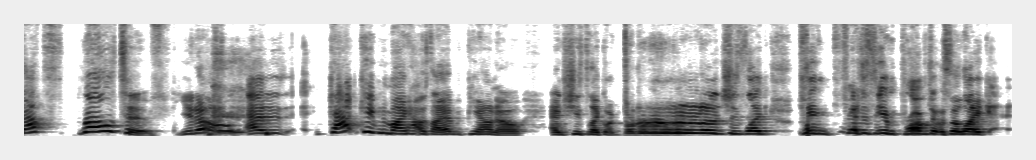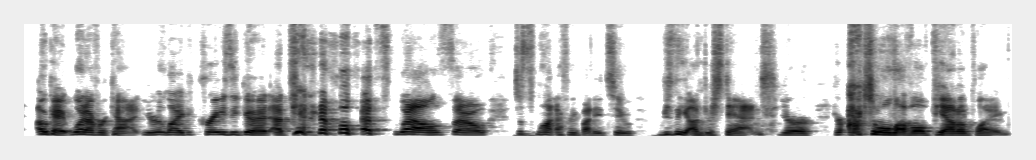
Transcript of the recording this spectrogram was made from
that's relative, you know. and Cat came to my house. I have a piano, and she's like, like she's like playing fantasy improv. So like, okay, whatever, Cat. You're like crazy good at piano as well. So just want everybody to really understand your your actual level of piano playing.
